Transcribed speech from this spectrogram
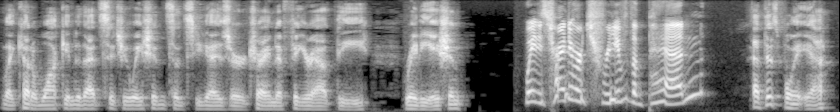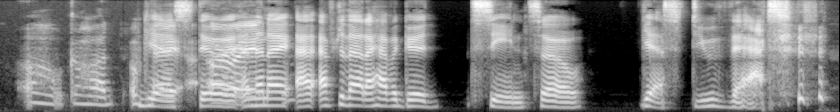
like kind of walk into that situation since you guys are trying to figure out the radiation? Wait, he's trying to retrieve the pen. At this point, yeah. Oh God. Okay. Yes, do it. all And then I, I a- after that I have a good scene. So yes, do that.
